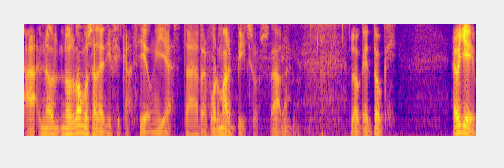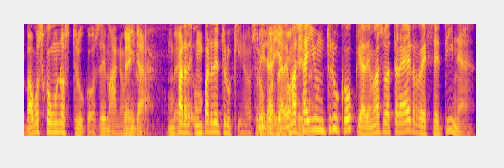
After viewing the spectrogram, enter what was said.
a- no- nos vamos a la edificación y ya está, a reformar pisos. Hala, lo que toque. Oye, vamos con unos trucos de mano. Venga, Mira, un par, de, un par de truquinos. Mira, y de además hay un truco que además va a traer recetina.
